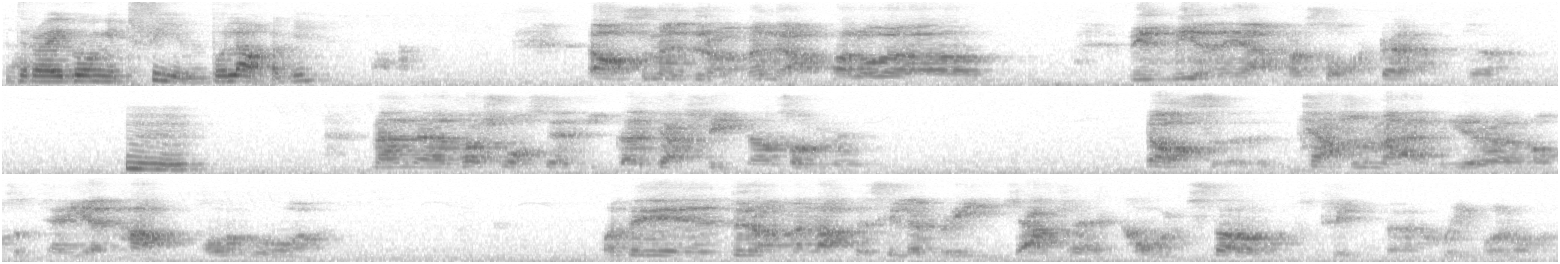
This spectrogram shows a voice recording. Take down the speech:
dra igång ett skivbolag. Ja, som är drömmen fall. Och jag vill mer än gärna starta ett. Mm. Men eh, först måste jag hitta kanske lite som... Ja, kanske de här gör något som kan ge ett handtag och... Och det är drömmen att det skulle bli kanske Karlstad och typ eh, skivbolag.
